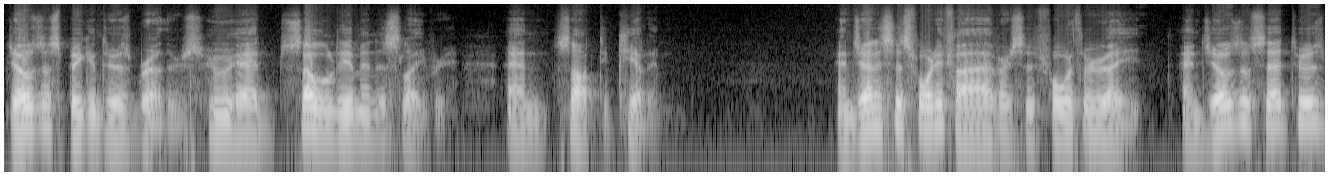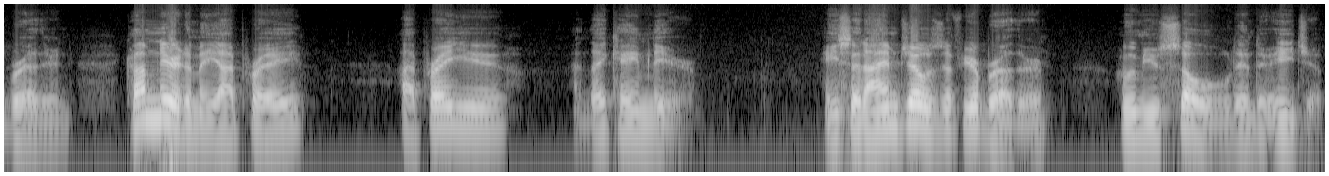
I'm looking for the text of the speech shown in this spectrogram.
Joseph speaking to his brothers who had sold him into slavery and sought to kill him. In Genesis 45, verses 4 through 8, and Joseph said to his brethren, Come near to me, I pray. I pray you. And they came near. He said, I am Joseph, your brother, whom you sold into Egypt.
